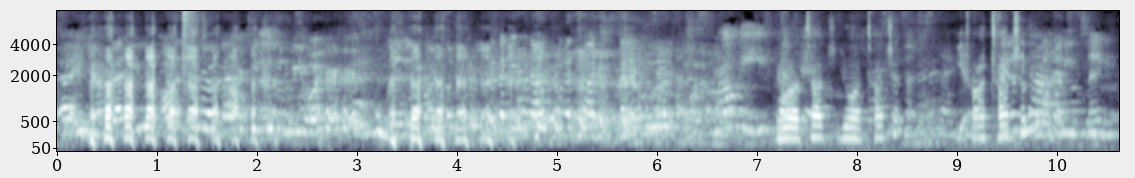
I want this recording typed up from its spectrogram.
Hey, you're better, you honestly were better teachers than we were. If anyone else want to touch, it, Romy, you want to touch touch? You want to touch it? Try touching it.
